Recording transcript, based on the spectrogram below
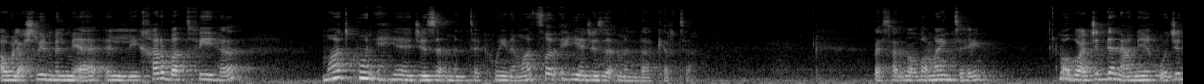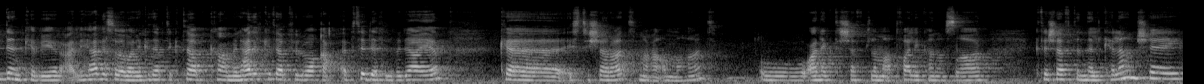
أو ال 20% اللي خربط فيها ما تكون هي جزء من تكوينه ما تصير هي جزء من ذاكرته. بس الموضوع ما ينتهي. موضوع جدا عميق وجدا كبير. لهذا السبب أنا كتبت كتاب كامل. هذا الكتاب في الواقع ابتدى في البداية. كاستشارات مع أمهات وأنا اكتشفت لما أطفالي كانوا صغار اكتشفت إن الكلام شيء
